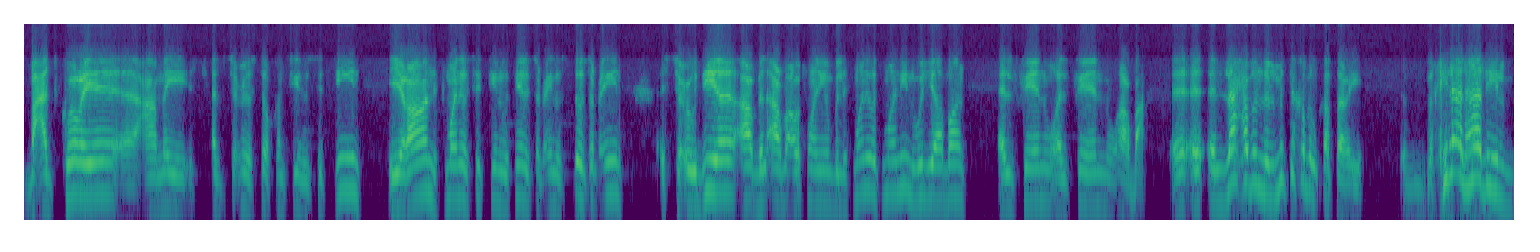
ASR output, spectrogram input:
بعد كوريا عامي 1956 و60 إيران 68 و72 و76 السعودية بال 84 وبال 88 واليابان 2000 و2004 نلاحظ ان المنتخب القطري خلال هذه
